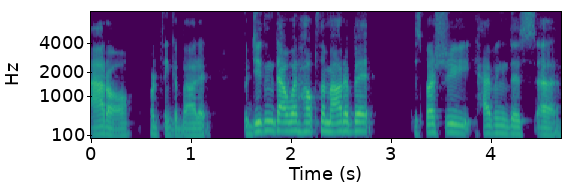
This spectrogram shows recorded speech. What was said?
at all or think about it, but do you think that would help them out a bit, especially having this? Uh,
